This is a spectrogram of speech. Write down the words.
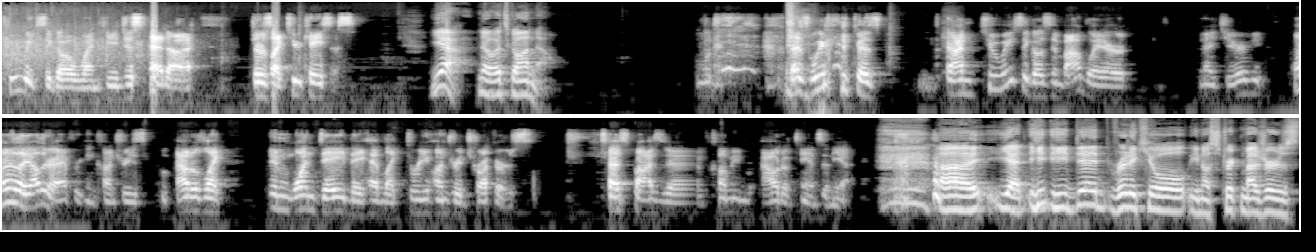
two weeks ago when he just said uh, there was like two cases. Yeah, no, it's gone now. That's weird because on two weeks ago, Zimbabwe or Nigeria, one of the other African countries, out of like in one day, they had like 300 truckers test positive coming out of Tanzania. uh, yeah, he he did ridicule you know strict measures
